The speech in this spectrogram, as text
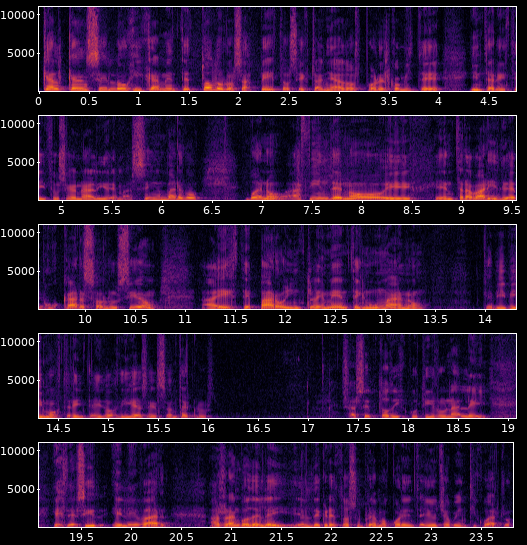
que alcance lógicamente todos los aspectos extrañados por el Comité Interinstitucional y demás. Sin embargo, bueno, a fin de no eh, entrabar y de buscar solución a este paro inclemente inhumano que vivimos 32 días en Santa Cruz, se aceptó discutir una ley, es decir, elevar a rango de ley el decreto supremo 4824.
